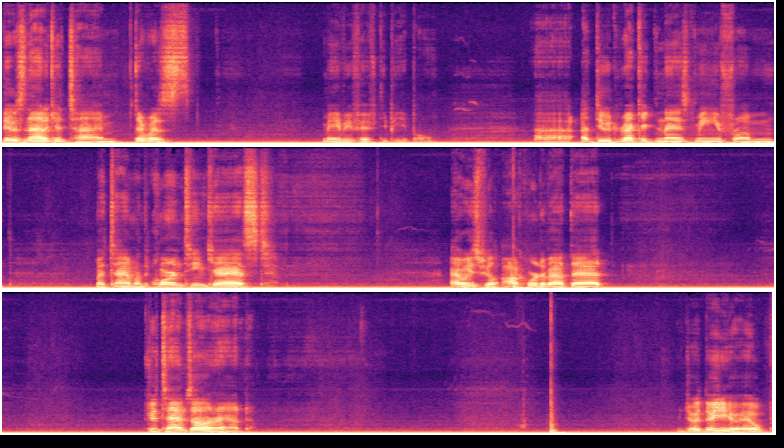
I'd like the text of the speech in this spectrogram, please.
It was not a good time. There was maybe 50 people. Uh, a dude recognized me from my time on the quarantine cast. I always feel awkward about that. Good times all around. Enjoyed the video, I hope.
